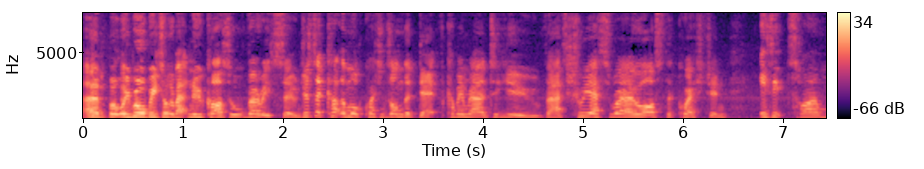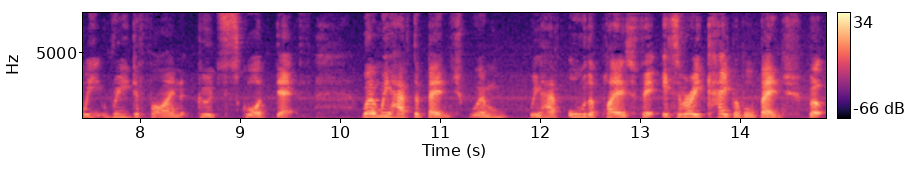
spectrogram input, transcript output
um, but we will be talking about Newcastle very soon. Just a couple more questions on the depth. Coming round to you, Vass. Trias Rayo asked the question: Is it time we redefine good squad depth? When we have the bench, when we have all the players fit, it's a very capable bench. But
